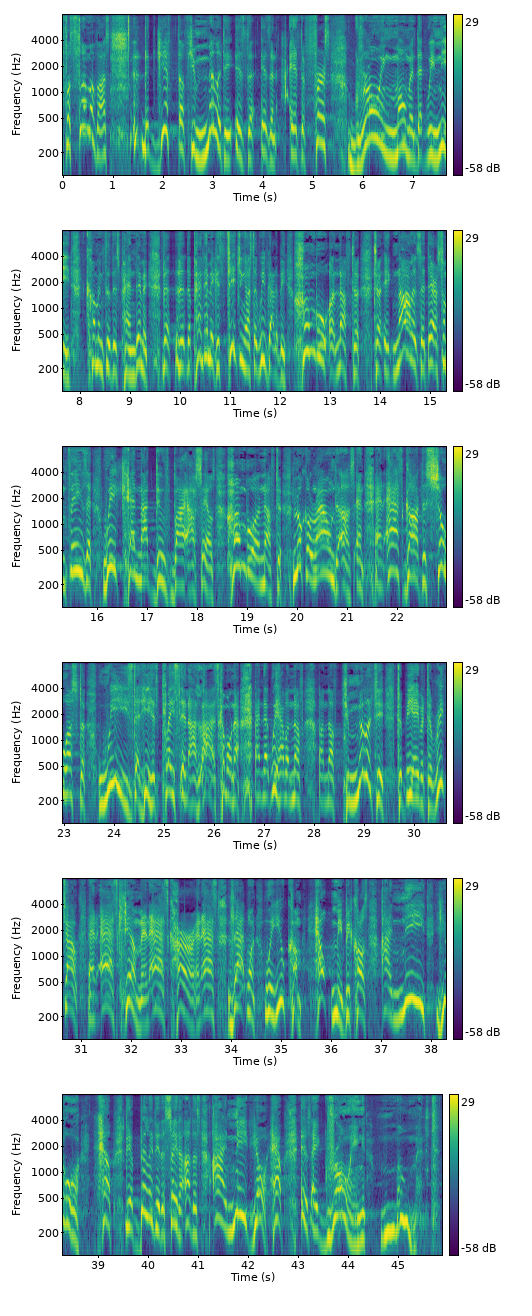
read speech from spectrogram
For some of us, the gift of humility is the, is, an, is the first growing moment that we need coming through this pandemic. The, the, the pandemic is teaching us that we've got to be humble enough to, to acknowledge that there are some things that we cannot do by ourselves. Humble enough to look around us and, and ask God to show us the weeds that He has placed in our lives. Come on now. And that we have enough, enough humility to be able to reach out and ask him and ask her and ask that one, will you come help me because I need your help. The ability to say to others, I need your help is a growing moment.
